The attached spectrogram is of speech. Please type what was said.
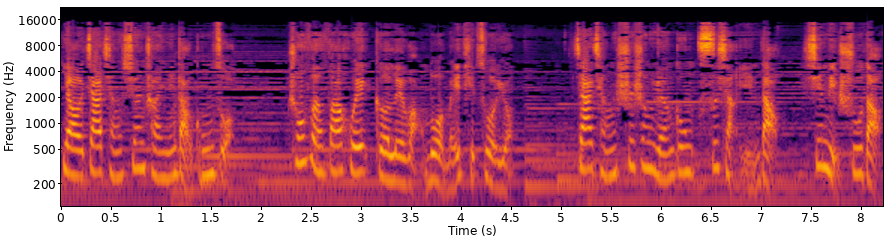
要加强宣传引导工作，充分发挥各类网络媒体作用，加强师生员工思想引导、心理疏导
